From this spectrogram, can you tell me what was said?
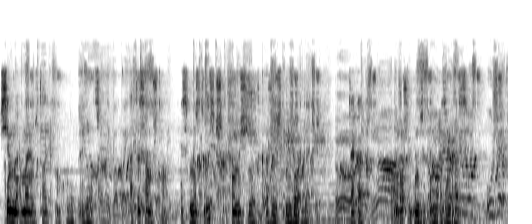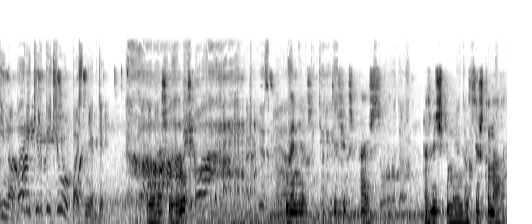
Всем нормальным сталкерам ходу придется. А ты сам что? Если не струсишь, от помощи не откажусь, не гордо. Так как поможет бандитам разобраться. Уже и на баре кирпичу упасть негде. Да нет, ты фиг справишься. Разведчики мои бойцы что надо.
